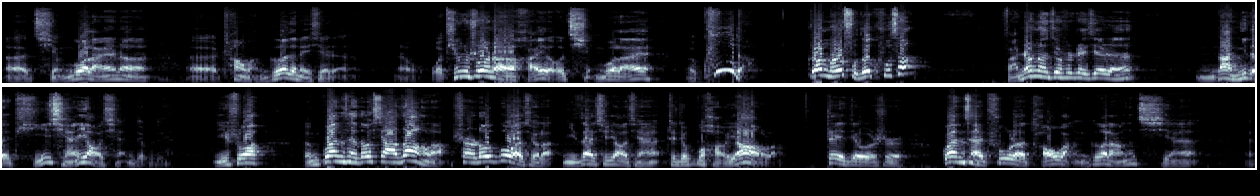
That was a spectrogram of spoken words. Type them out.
呃，请过来呢。”呃，唱挽歌的那些人，呃，我听说呢，还有请过来呃哭的，专门负责哭丧。反正呢，就是这些人，那你得提前要钱，对不对？你说等棺材都下葬了，事儿都过去了，你再去要钱，这就不好要了。这就是棺材出了，讨挽歌郎钱，呃，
